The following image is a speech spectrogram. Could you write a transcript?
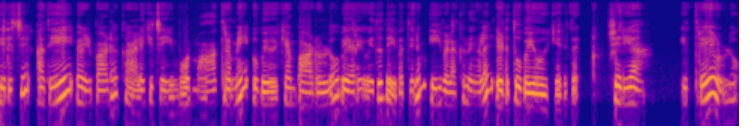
തിരിച്ച് അതേ വഴിപാട് കാളിക്ക് ചെയ്യുമ്പോൾ മാത്രമേ ഉപയോഗിക്കാൻ പാടുള്ളൂ. വേറെ ഏത് ദൈവത്തിനും ഈ വിളക്ക് നിങ്ങൾ എടുത്ത് ഉപയോഗിക്കരുത്. ശരിയാ? ഇത്രേ ഉള്ളൂ.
